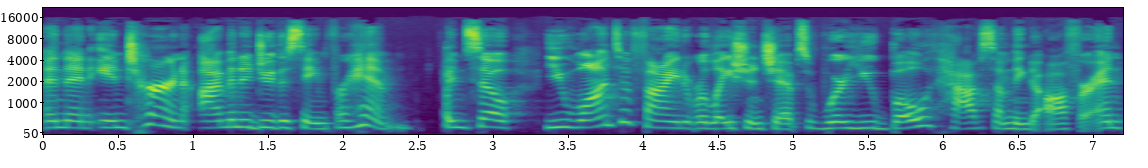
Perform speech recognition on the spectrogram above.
And then in turn, I'm going to do the same for him. And so you want to find relationships where you both have something to offer. And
